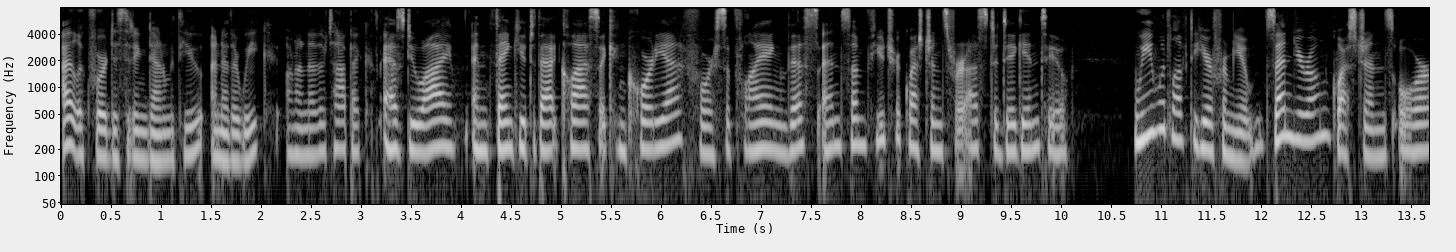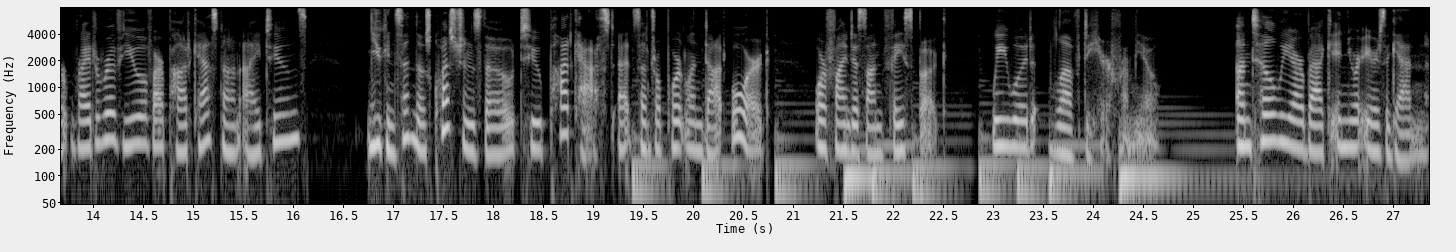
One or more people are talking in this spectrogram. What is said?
I look forward to sitting down with you another week on another topic. As do I. And thank you to that class at Concordia for supplying this and some future questions for us to dig into. We would love to hear from you. Send your own questions or write a review of our podcast on iTunes. You can send those questions, though, to podcast at centralportland.org or find us on Facebook. We would love to hear from you. Until we are back in your ears again,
